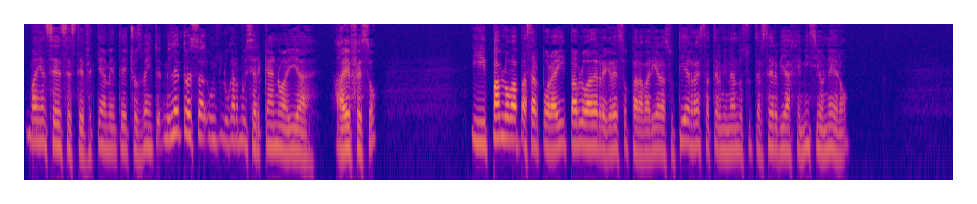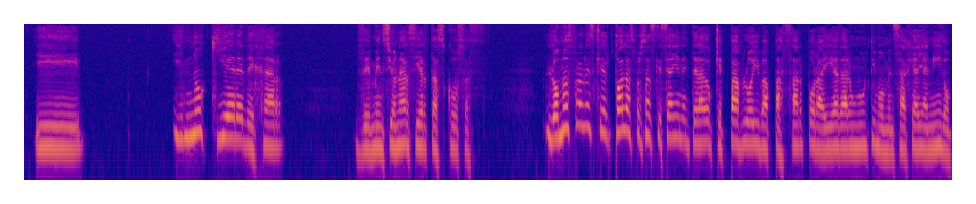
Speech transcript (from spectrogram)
váyanse, es este, efectivamente Hechos 20. Mileto es un lugar muy cercano ahí a, a Éfeso. Y Pablo va a pasar por ahí, Pablo va de regreso para variar a su tierra, está terminando su tercer viaje misionero y, y no quiere dejar de mencionar ciertas cosas. Lo más probable es que todas las personas que se hayan enterado que Pablo iba a pasar por ahí a dar un último mensaje hayan ido.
